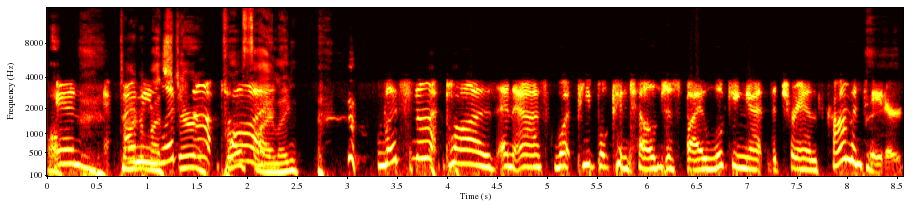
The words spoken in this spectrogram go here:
And I mean, about let's not pause. profiling. let's not pause and ask what people can tell just by looking at the trans commentator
